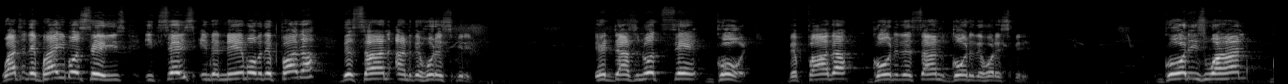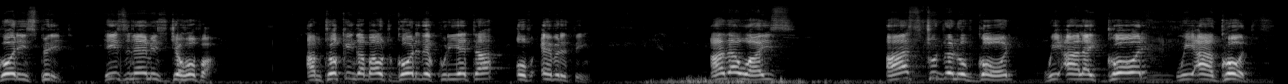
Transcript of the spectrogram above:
What the Bible says, it says in the name of the Father, the Son, and the Holy Spirit. It does not say God, the Father, God the Son, God the Holy Spirit. God is one, God is Spirit. His name is Jehovah. I'm talking about God, the creator of everything. Otherwise, as children of God, we are like God, we are gods.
